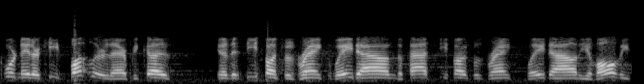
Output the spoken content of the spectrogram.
coordinator Keith Butler there because you know the defense was ranked way down, the pass defense was ranked way down. You have all these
